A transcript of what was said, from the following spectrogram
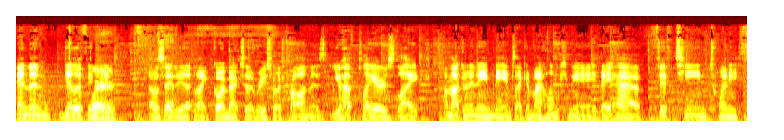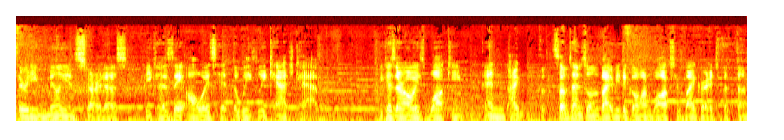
and then the other thing Where- that I would say the, like going back to the resource problem is you have players like I'm not going to name names like in my home community they have 15 20 30 million stardust because they always hit the weekly catch cap because they're always walking. And I sometimes they'll invite me to go on walks or bike rides with them.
